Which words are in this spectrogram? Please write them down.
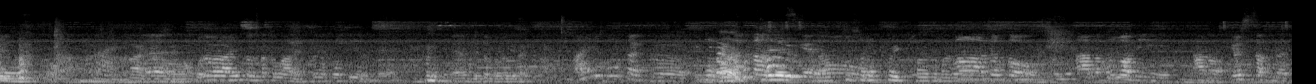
ねはい、あのこれはアイソンだとまあね、これがこういるんで、別のボドゲだけど。アイルコンタクトもう買ったんですけどそれっぽいカードまあちょっとあのほぼにあのヨシさんがち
